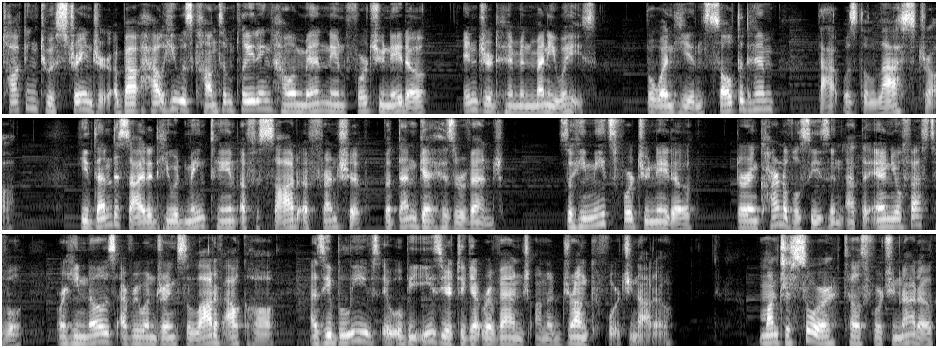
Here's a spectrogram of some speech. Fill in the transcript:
talking to a stranger about how he was contemplating how a man named Fortunato injured him in many ways. But when he insulted him, that was the last straw. He then decided he would maintain a facade of friendship but then get his revenge. So he meets Fortunato during carnival season at the annual festival, where he knows everyone drinks a lot of alcohol, as he believes it will be easier to get revenge on a drunk Fortunato. Montresor tells Fortunato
